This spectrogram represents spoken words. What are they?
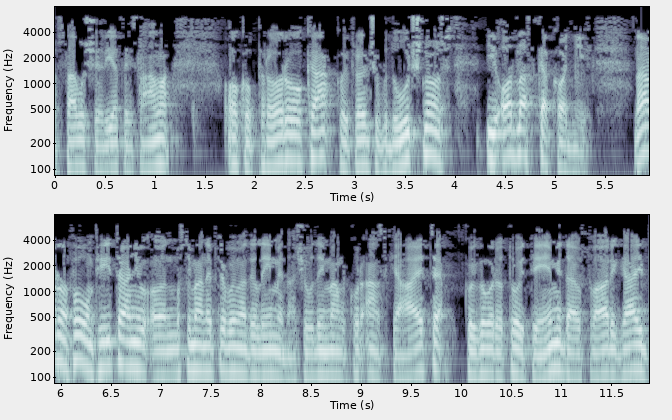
o stavu šerijata islama oko proroka koji proriču budućnost i odlaska kod njih. Naravno po ovom pitanju musliman ne treba imati dileme, znači ovdje imamo kuranske ajete koji govore o toj temi da je u stvari gajb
